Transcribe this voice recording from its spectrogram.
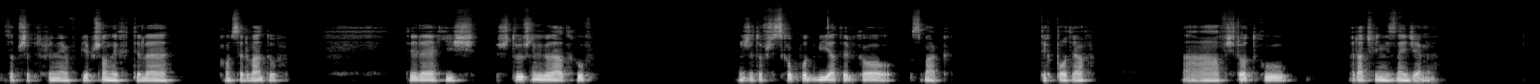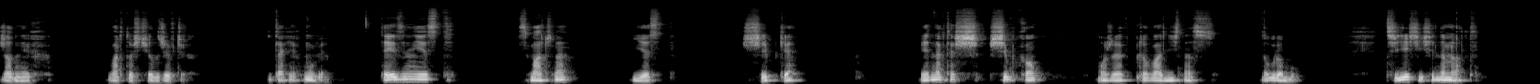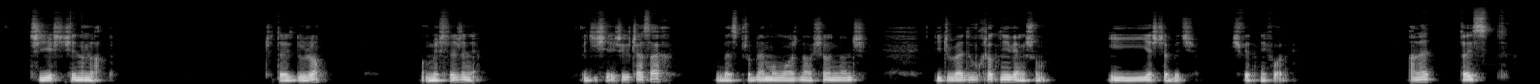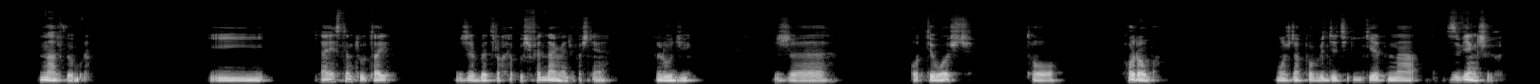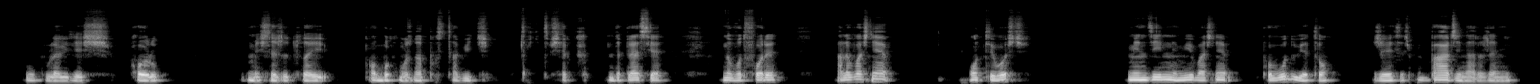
za przeproszeniem wpieprzonych tyle konserwantów, tyle jakichś sztucznych dodatków, że to wszystko podbija tylko smak tych potraw, a w środku raczej nie znajdziemy żadnych wartości odżywczych. I tak jak mówię, to jedzenie jest smaczne, jest szybkie, jednak też szybko może wprowadzić nas do grobu. 37 lat. 37 lat. Czy to jest dużo? No myślę, że nie. W dzisiejszych czasach bez problemu można osiągnąć liczbę dwukrotnie większą i jeszcze być w świetnej formie. Ale to jest nasz wybór. I ja jestem tutaj, żeby trochę uświadamiać właśnie ludzi, że otyłość to choroba. Można powiedzieć jedna z większych w ogóle gdzieś chorób. Myślę, że tutaj obok można postawić coś jak depresję, nowotwory, ale właśnie otyłość między innymi właśnie powoduje to, że jesteśmy bardziej narażeni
